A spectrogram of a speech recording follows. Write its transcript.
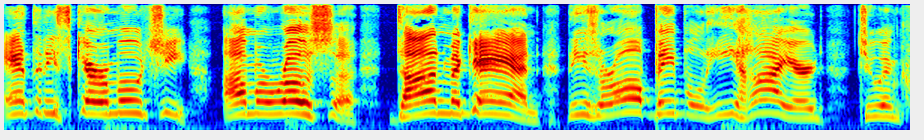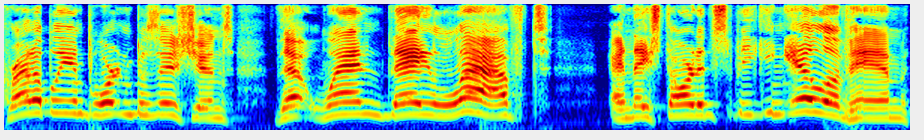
Anthony Scaramucci, Omarosa, Don McGahn. These are all people he hired to incredibly important positions that when they left, and they started speaking ill of him,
